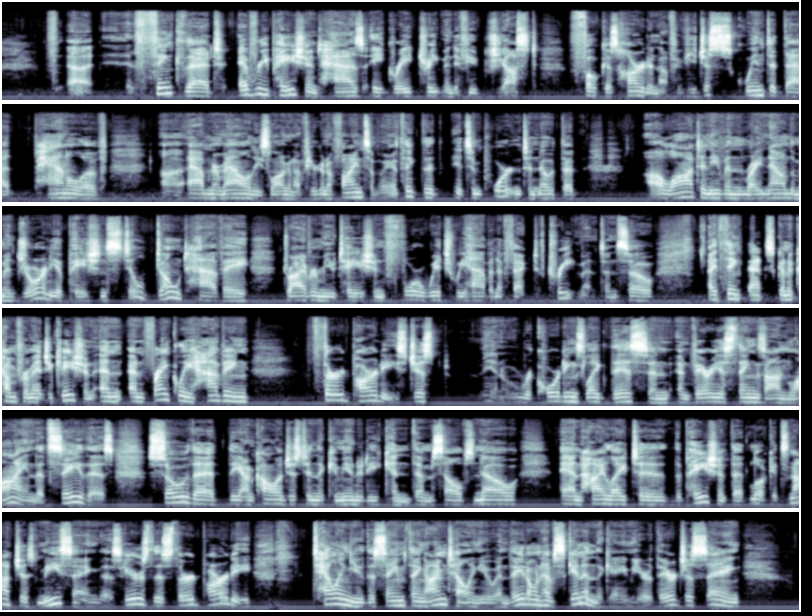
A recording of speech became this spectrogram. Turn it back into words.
uh, think that every patient has a great treatment if you just focus hard enough. If you just squint at that panel of uh, abnormalities long enough, you're going to find something. I think that it's important to note that a lot, and even right now, the majority of patients still don't have a driver mutation for which we have an effective treatment. And so I think that's going to come from education. And, and frankly, having third parties just you know recordings like this and, and various things online that say this so that the oncologist in the community can themselves know and highlight to the patient that look it's not just me saying this here's this third party telling you the same thing I'm telling you, and they don't have skin in the game here. They're just saying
